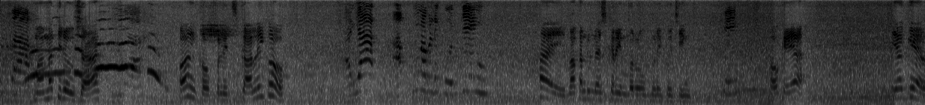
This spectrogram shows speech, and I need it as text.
usah. Mama tidak usah. Iya. Oh, kau pelit sekali kau. Ayah, aku mau beli kucing. Hai, makan dulu es krim baru beli kucing. Nih. Oke ya. Ya, Gel.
